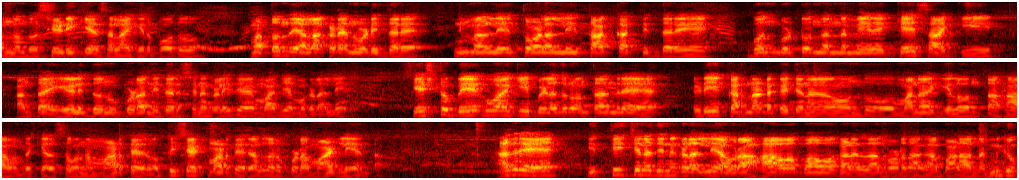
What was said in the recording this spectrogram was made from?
ಒಂದೊಂದು ಸಿ ಡಿ ಕೇಸಲ್ಲಾಗಿರ್ಬೋದು ಮತ್ತೊಂದು ಎಲ್ಲ ಕಡೆ ನೋಡಿದ್ದಾರೆ, ನಿಮ್ಮಲ್ಲಿ ತೋಳಲ್ಲಿ ತಾಕತ್ತಿದ್ದರೆ ಬಂದ್ಬಿಟ್ಟು ನನ್ನ ಮೇಲೆ ಕೇಸ್ ಹಾಕಿ ಅಂತ ಹೇಳಿದ್ದನ್ನು ಕೂಡ ನಿದರ್ಶನಗಳಿದೆ ಮಾಧ್ಯಮಗಳಲ್ಲಿ. ಎಷ್ಟು ಬೇಗವಾಗಿ ಬೆಳೆದ್ರು ಅಂತ ಅಂದರೆ, ಇಡೀ ಕರ್ನಾಟಕ ಜನ ಒಂದು ಮನ ಗೆಲ್ಲುವಂತಹ ಒಂದು ಕೆಲಸವನ್ನು ಮಾಡ್ತಾಯಿದ್ರು ಮಾಡ್ತಾ ಇದ್ರು ಎಲ್ಲರೂ ಕೂಡ ಮಾಡಲಿ ಅಂತ. ಆದರೆ ಇತ್ತೀಚಿನ ದಿನಗಳಲ್ಲಿ ಅವರ ಹಾವಭಾವಗಳೆಲ್ಲ ನೋಡಿದಾಗ ಭಾಳ ನಮಗೂ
